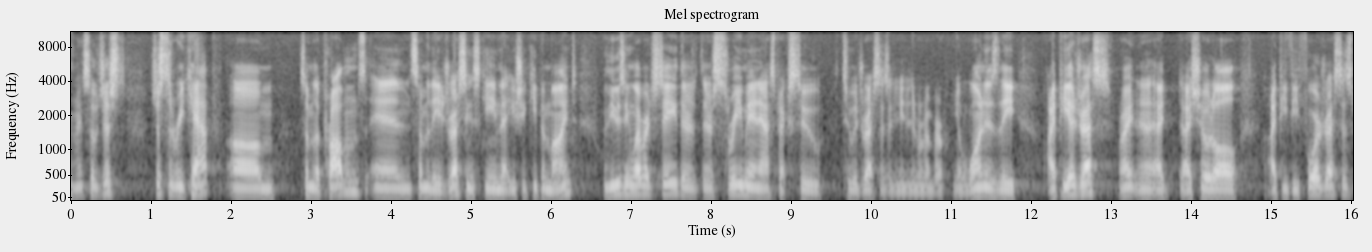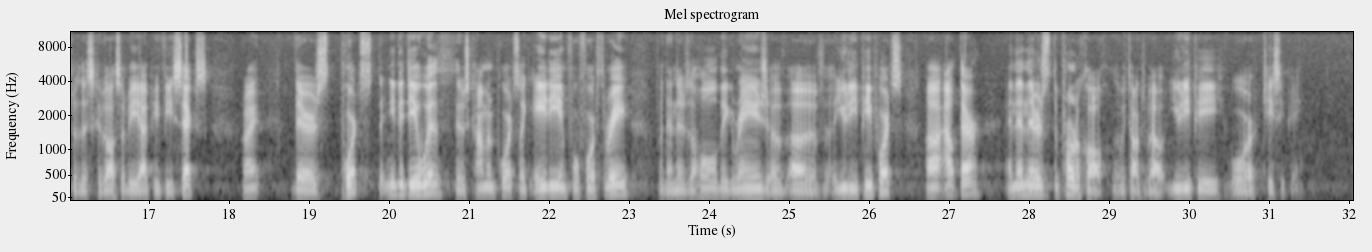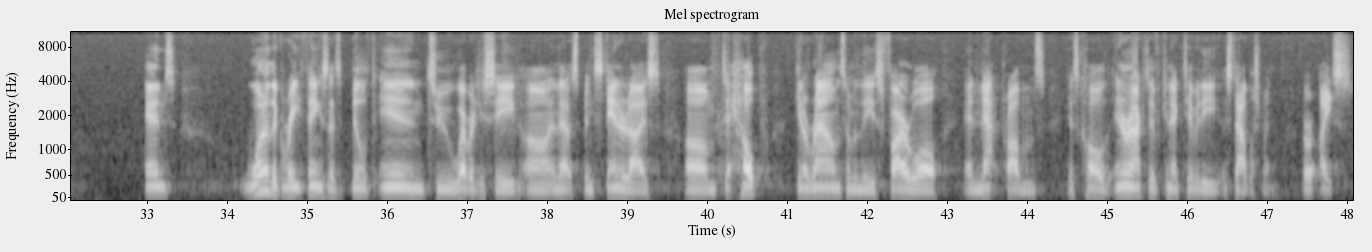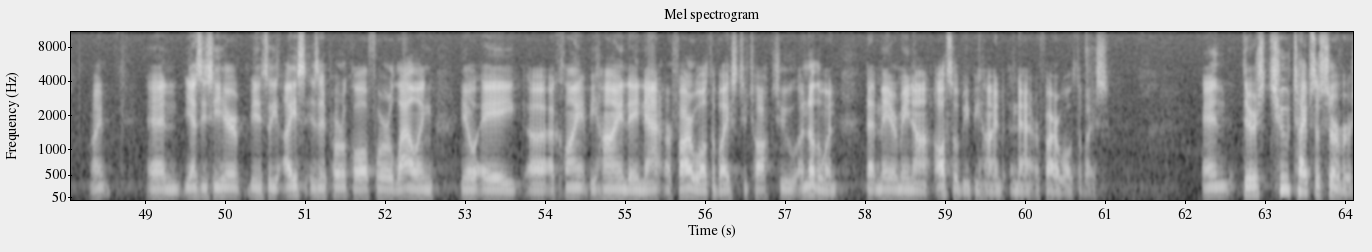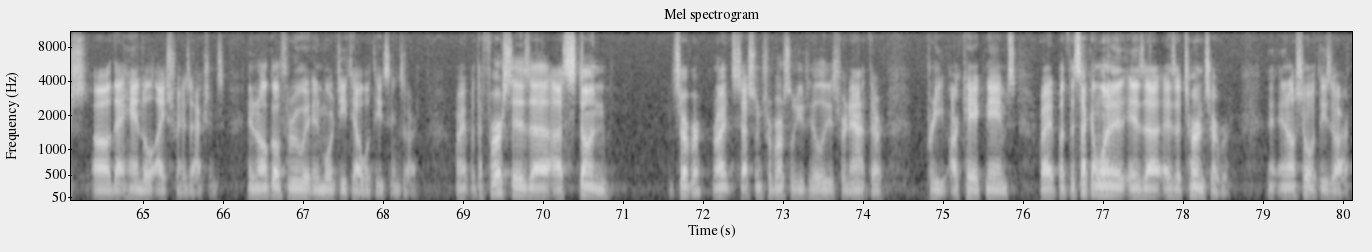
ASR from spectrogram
All right, so just, just to recap, um, some of the problems and some of the addressing scheme that you should keep in mind when using WebRTC, there's, there's three main aspects to, to addresses that you need to remember. You know, one is the IP address, right? And I, I showed all IPv4 addresses, but this could also be IPv6, right? There's ports that you need to deal with. There's common ports like 80 and 443, but then there's a whole big range of, of UDP ports uh, out there. And then there's the protocol that we talked about, UDP or TCP. And one of the great things that's built into WebRTC uh, and that's been standardized um, to help get around some of these firewall and NAT problems is called Interactive Connectivity Establishment, or ICE, right? And as you see here, basically ICE is a protocol for allowing you know, a, uh, a client behind a NAT or firewall device to talk to another one that may or may not also be behind a NAT or firewall device. And there's two types of servers uh, that handle ICE transactions. And I'll go through it in more detail what these things are. Right? But the first is a, a stun server, right? Session Traversal Utilities for NAT. They're pretty archaic names, right? But the second one is a, is a turn server. And I'll show what these are.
